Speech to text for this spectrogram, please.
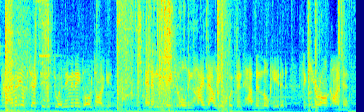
Primary objective is to eliminate all targets. Enemy base holding high-value equipment have been located. Secure all contents.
